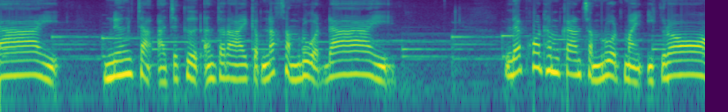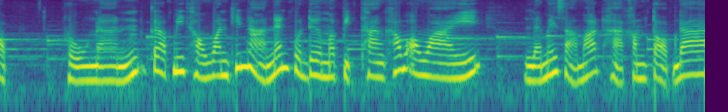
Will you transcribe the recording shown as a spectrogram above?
ได้ เนื่องจากอาจจะเกิดอันตรายกับนักสำรวจได้ และพอทำการสำรวจใหม่อีกรอบ โพรงนั้นกลับมีเถาวันที่หนาแน่นกว่าเดิมมาปิดทางเข้าเอาไว้ และไม่สามารถหาคำตอบได้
